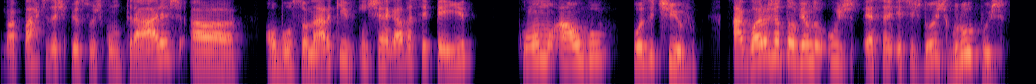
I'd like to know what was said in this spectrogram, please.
uma parte das pessoas contrárias a, ao Bolsonaro que enxergava a CPI como algo positivo. Agora eu já estou vendo os, essa, esses dois grupos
